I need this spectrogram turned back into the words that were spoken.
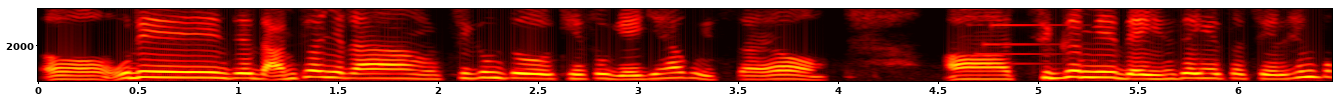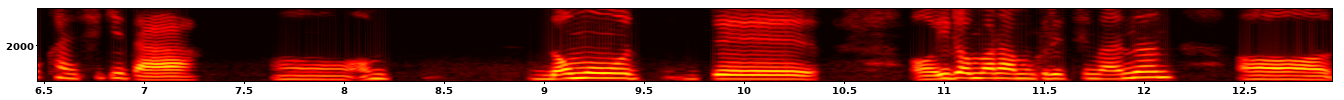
어, 우리 이제 남편이랑 지금도 계속 얘기하고 있어요. 아, 지금이 내 인생에서 제일 행복한 시기다. 어, 엄- 너무 이제 어, 이런 말 하면 그렇지만은 어,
